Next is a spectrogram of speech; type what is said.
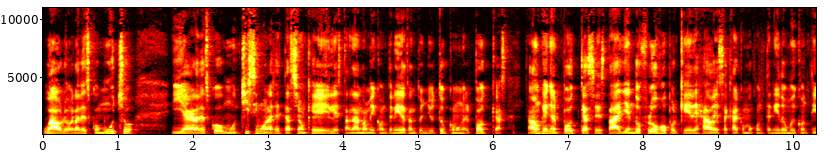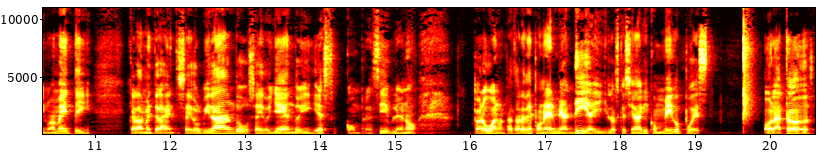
wow, lo agradezco mucho y agradezco muchísimo la aceptación que le están dando a mi contenido tanto en YouTube como en el podcast. Aunque en el podcast se está yendo flojo porque he dejado de sacar como contenido muy continuamente y claramente la gente se ha ido olvidando o se ha ido yendo y es comprensible, ¿no? Pero bueno, trataré de ponerme al día y los que siguen aquí conmigo, pues hola a todos.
